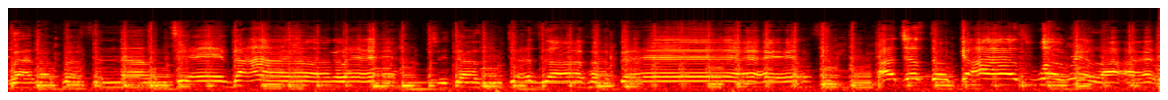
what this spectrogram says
When a personality that ugly, she doesn't deserve her face. I just hope guys will realize,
